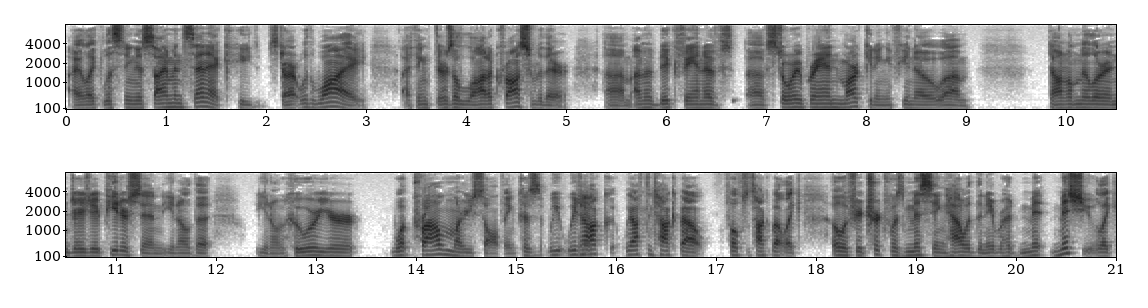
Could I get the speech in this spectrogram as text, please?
I like listening to Simon Sinek. He start with why. I think there's a lot of crossover there. Um, I'm a big fan of of story brand marketing. If you know um, Donald Miller and JJ Peterson, you know the you know who are your what problem are you solving? Because we we yeah. talk we often talk about folks will talk about like oh if your church was missing how would the neighborhood mi- miss you like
